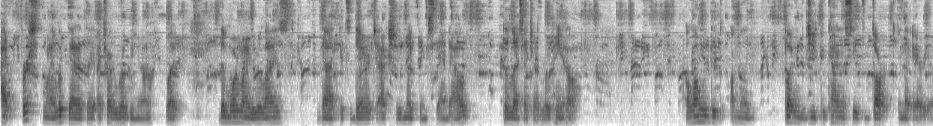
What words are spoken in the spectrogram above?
At first, when I looked at it, I tried rubbing it off, but the more I realized that it's there to actually make them stand out, the less I tried rubbing it off. Along with the on the button, the G, could kind of see it's dark in that area.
